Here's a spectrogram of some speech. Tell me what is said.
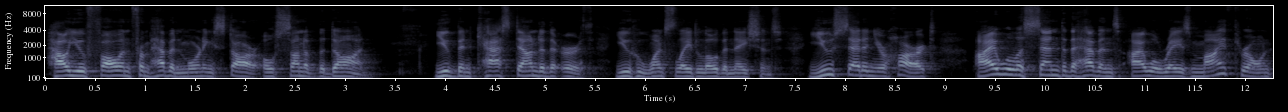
how you've fallen from heaven, morning star, O son of the dawn. You've been cast down to the earth, you who once laid low the nations. You said in your heart, I will ascend to the heavens, I will raise my throne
